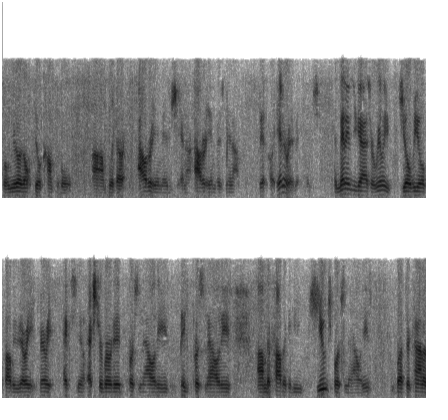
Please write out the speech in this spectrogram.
when we really don't feel comfortable um, with our outer image, and our outer image may not fit our inner image. And many of you guys are really jovial, probably very, very ex, you know, extroverted personalities, big personalities. Um, they're probably to be huge personalities, but they're kind of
